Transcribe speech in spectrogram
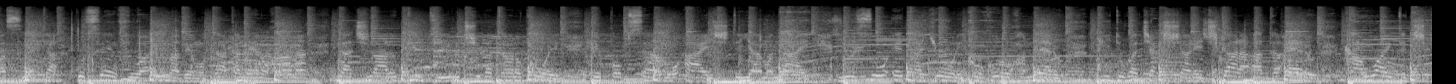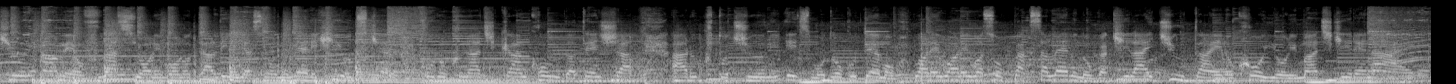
忘れた。五線譜は今でも高嶺の花。ナチュラルビューティー内端の声ヒップホップさんを愛してやまない。水を得たように心跳ねる。ビートが弱者に力与える。乾いた地球に雨を降らすように物足りんやつの胸に火をつける。孤独な時間混んだ電車。歩く途中にいつもどこでも。我々は束縛されるのが嫌い。渋滞の恋より待ちきれない。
